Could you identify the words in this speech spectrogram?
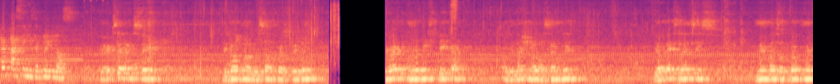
Her passing is a great loss. Your Excellency, the Governor of the Southwest Region, Speaker of the National Assembly, Your Excellencies, members of government,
